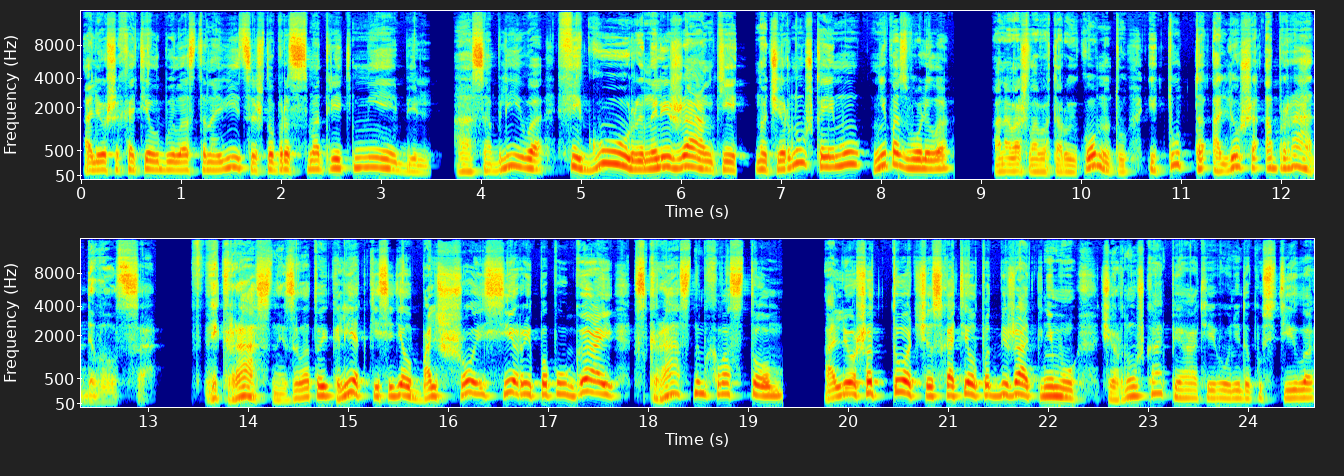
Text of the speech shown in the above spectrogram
Алеша хотел было остановиться, чтобы рассмотреть мебель, а особливо фигуры на лежанке, но Чернушка ему не позволила. Она вошла во вторую комнату, и тут-то Алеша обрадовался. В прекрасной золотой клетке сидел большой серый попугай с красным хвостом. Алеша тотчас хотел подбежать к нему. Чернушка опять его не допустила.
